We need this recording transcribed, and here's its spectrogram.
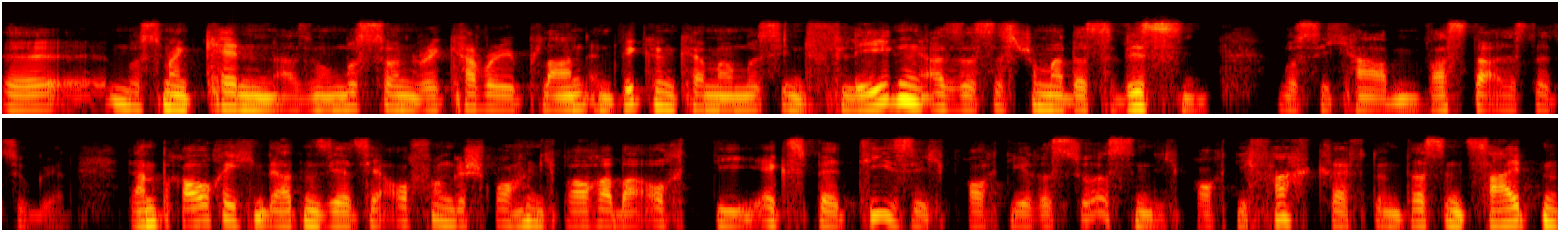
äh, muss man kennen. Also man muss so einen Recovery-Plan entwickeln können, man muss ihn pflegen. Also das ist schon mal das Wissen, muss ich haben, was da alles dazugehört. Dann brauche ich, da hatten Sie jetzt ja auch von gesprochen, ich brauche aber auch die Expertise, ich brauche die Ressourcen, ich brauche die Fachkräfte. Und das in Zeiten,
